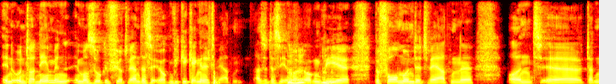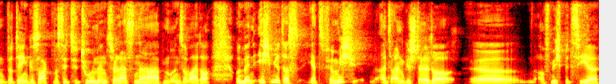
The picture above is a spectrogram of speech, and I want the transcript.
in Unternehmen immer so geführt werden, dass sie irgendwie gegängelt werden. Also dass sie immer mhm. irgendwie mhm. bevormundet werden ne? und äh, dann wird denen gesagt, was sie zu tun und zu lassen haben und so weiter. Und wenn ich mir das jetzt für mich als Angestellter äh, auf mich beziehe,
